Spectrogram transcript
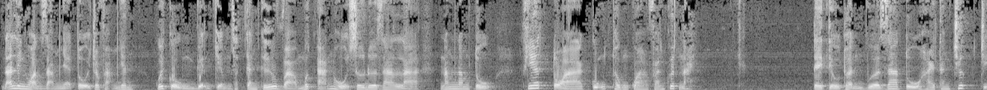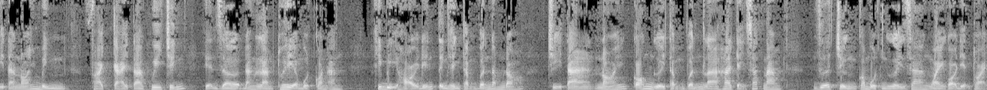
Đã linh hoạt giảm nhẹ tội cho phạm nhân. Cuối cùng, viện kiểm sát căn cứ vào mức án hồ sơ đưa ra là 5 năm tù. Phía tòa cũng thông qua phán quyết này. Tề Tiểu Thuận vừa ra tù hai tháng trước, Chị ta nói mình phải cải tà quy chính, Hiện giờ đang làm thuê ở một quán ăn. Khi bị hỏi đến tình hình thẩm vấn năm đó, Chị ta nói có người thẩm vấn là hai cảnh sát nam Giữa chừng có một người ra ngoài gọi điện thoại,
